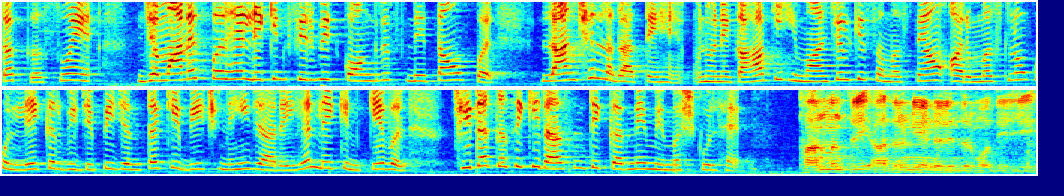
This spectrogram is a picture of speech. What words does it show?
तक स्वयं जमानत पर हैं, लेकिन फिर भी कांग्रेस नेताओं पर लांछन लगाते हैं। उन्होंने कहा कि हिमाचल की समस्याओं और मसलों को लेकर बीजेपी जनता के बीच नहीं जा रही है, लेकिन केवल छीटाकसी की राजनीति करने में मशगूल है। प्रधानमंत्री आदरणीय नरेंद्र मोदी जी,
